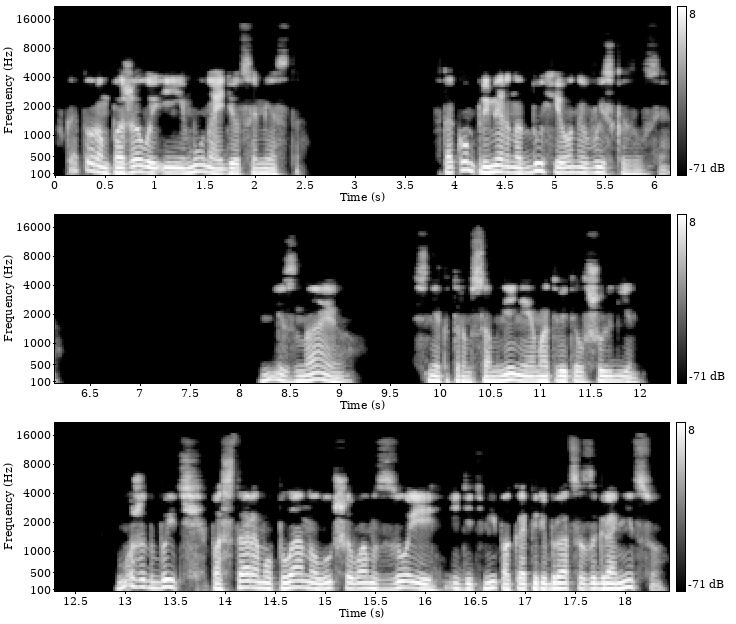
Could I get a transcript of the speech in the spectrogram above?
в котором, пожалуй, и ему найдется место. В таком примерно духе он и высказался. «Не знаю», — с некоторым сомнением ответил Шульгин. «Может быть, по старому плану лучше вам с Зоей и детьми пока перебраться за границу?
